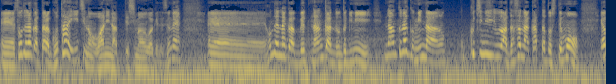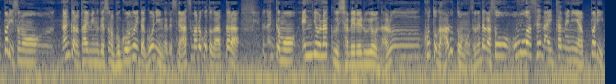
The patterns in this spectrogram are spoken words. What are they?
えー、そうでなかったら5対1の輪になってしまうわけですよね。えー、ほんでなんか別、なんかの時に、なんとなくみんな、口には出さなかったとしても、やっぱりその、なんかのタイミングでその僕を抜いた5人がですね、集まることがあったら、なんかもう遠慮なく喋れるようになることがあると思うんですよね。だからそう思わせないために、やっぱり、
